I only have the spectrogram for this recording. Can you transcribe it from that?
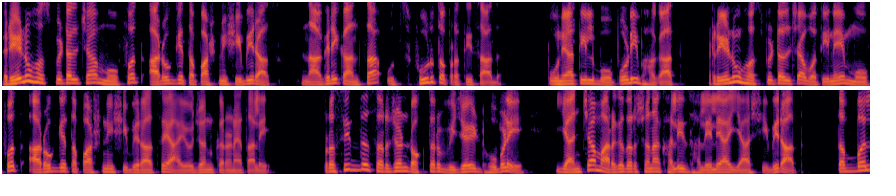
रेणू हॉस्पिटलच्या मोफत आरोग्य तपासणी शिबिरास नागरिकांचा उत्स्फूर्त प्रतिसाद. पुण्यातील बोपोडी भागात रेणू हॉस्पिटलच्या वतीने मोफत आरोग्य तपासणी शिबिराचे आयोजन करण्यात आले. प्रसिद्ध सर्जन डॉक्टर विजय ढोबळे यांच्या मार्गदर्शनाखाली झालेल्या या शिबिरात तब्बल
